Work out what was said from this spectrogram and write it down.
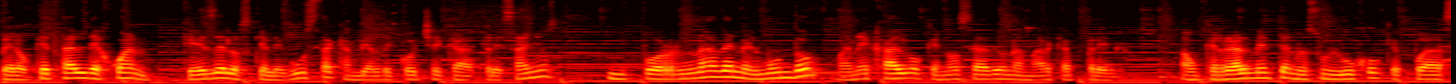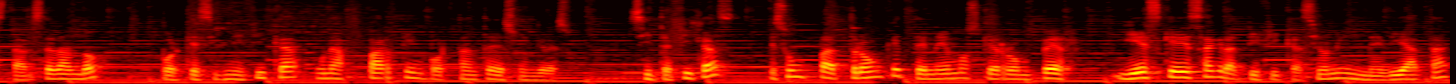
Pero ¿qué tal de Juan, que es de los que le gusta cambiar de coche cada tres años y por nada en el mundo maneja algo que no sea de una marca premium? Aunque realmente no es un lujo que pueda estarse dando porque significa una parte importante de su ingreso. Si te fijas, es un patrón que tenemos que romper y es que esa gratificación inmediata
